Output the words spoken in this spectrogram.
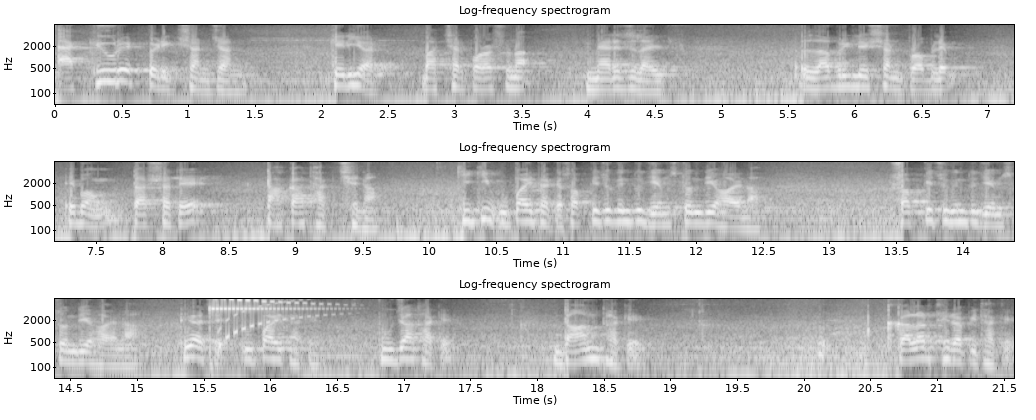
অ্যাকিউরেট প্রেডিকশন চান কেরিয়ার বাচ্চার পড়াশোনা marriage life love relation problem এবং তার সাথে টাকা থাকছে না। কি কি উপায় থাকে? সব কিছু কিন্তু জেমস্টোন দিয়ে হয় না। সব কিছু কিন্তু জেমস্টোন দিয়ে হয় না। ঠিক আছে? উপায় থাকে, পূজা থাকে। দান থাকে। কালার থেরাপি থাকে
